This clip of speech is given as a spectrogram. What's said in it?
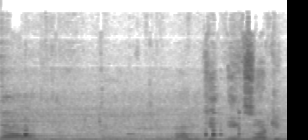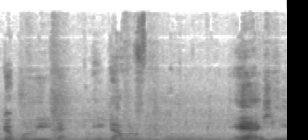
দাও আমাকে এক্সোটিকটা করবি? এইটা এটা আমার এ কি?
